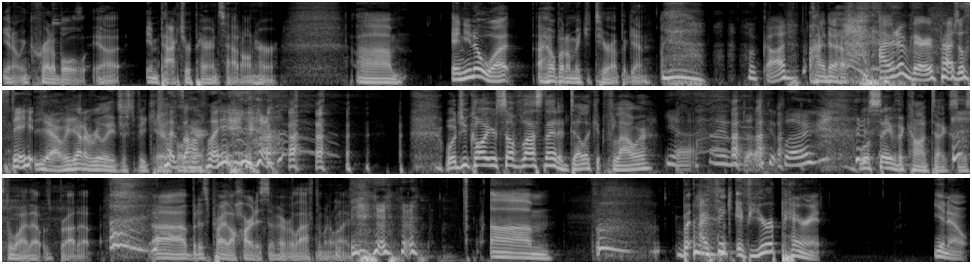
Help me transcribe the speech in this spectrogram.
you know, incredible uh, impact her parents had on her. Um, and you know what? I hope I don't make you tear up again. Oh God. I know. I'm in a very fragile state. yeah, we got to really just be careful. Tread Here. softly. What'd you call yourself last night? A delicate flower? yeah. I'm a delicate flower. we'll save the context as to why that was brought up. Uh, but it's probably the hardest I've ever laughed in my life. Um, but I think if you're a parent, you know,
